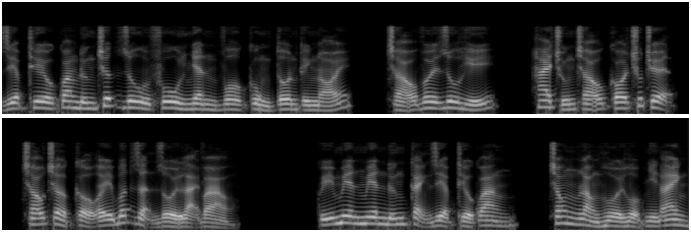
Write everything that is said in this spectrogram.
diệp thiều quang đứng trước du phu nhân vô cùng tôn kính nói, cháu với du hí, hai chúng cháu có chút chuyện, cháu chờ cậu ấy bất giận rồi lại vào. Quý miên miên đứng cạnh diệp thiều quang, trong lòng hồi hộp nhìn anh.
